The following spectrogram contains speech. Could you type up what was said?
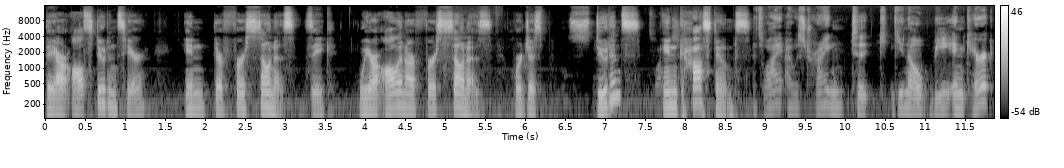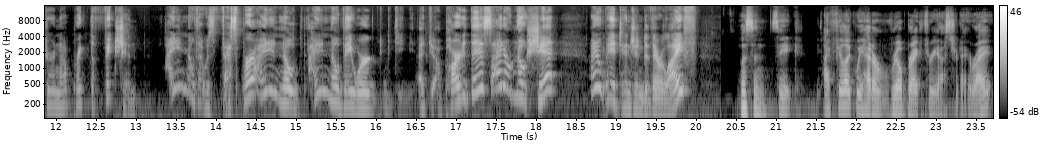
They are all students here in their fursonas, Zeke. We are all in our fursonas. We're just students in costumes. That's why I was trying to, you know, be in character and not break the fiction. I didn't know that was Vesper. I didn't know. I didn't know they were a, a part of this. I don't know shit. I don't pay attention to their life. Listen, Zeke, I feel like we had a real breakthrough yesterday, right?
